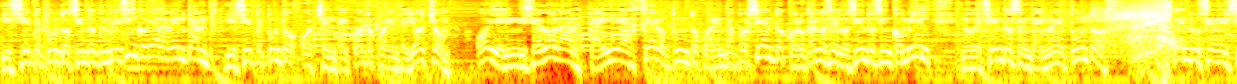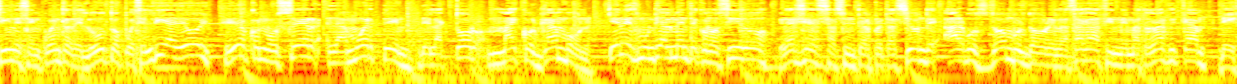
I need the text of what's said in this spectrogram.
17.135 y a la venta 17.8448. Hoy el índice dólar caía 0.40%, colocándose en los 105.939 puntos. La industria del cine se encuentra de luto, pues el día de hoy se dio a conocer la muerte del actor Michael Gambon, quien es mundialmente conocido gracias a su interpretación de Albus Dumbledore en la saga cinematográfica de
